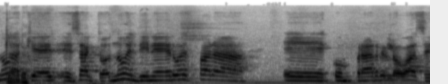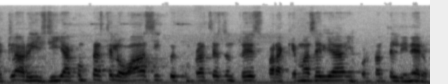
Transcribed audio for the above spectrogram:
no, exacto. No, el dinero es para eh, comprar lo básico, claro, y si ya compraste lo básico y compraste esto, entonces, ¿para qué más sería importante el dinero?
